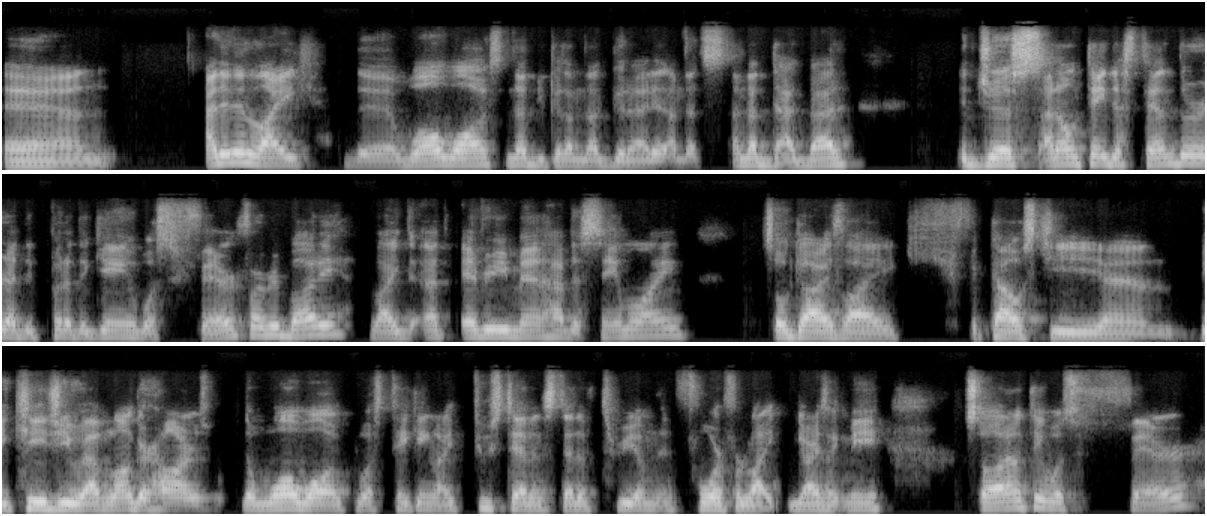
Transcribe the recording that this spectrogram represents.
And I didn't like the wall walks, not because I'm not good at it. I'm not I'm not that bad. It just I don't think the standard that they put at the game was fair for everybody. Like every man have the same line. So guys like Fikowski and Bikiji who have longer arms, the wall walk was taking like two steps instead of three and four for like guys like me. So I don't think it was fair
